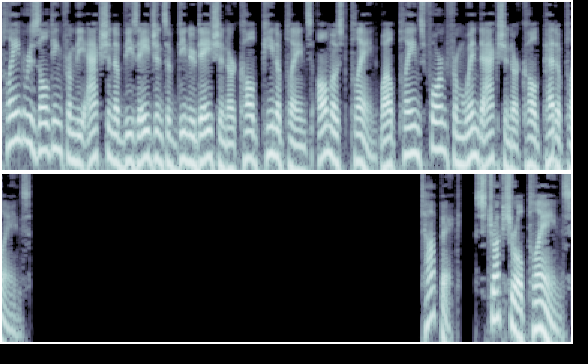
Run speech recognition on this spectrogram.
Plain resulting from the action of these agents of denudation are called peneplains almost plain while plains formed from wind action are called pedoplains. Structural plains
